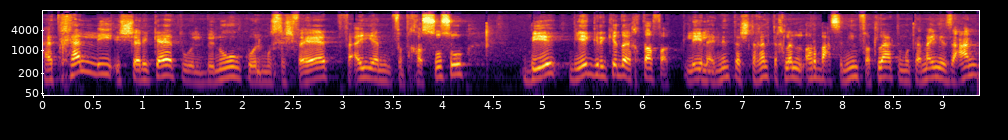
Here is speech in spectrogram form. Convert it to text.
هتخلي الشركات والبنوك والمستشفيات في ايا في تخصصه بيجري كده يخطفك. ليه؟ لأن أنت اشتغلت خلال الأربع سنين فطلعت متميز عن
